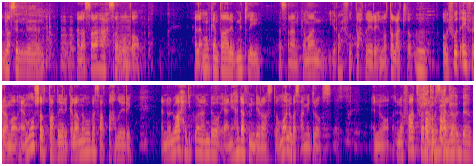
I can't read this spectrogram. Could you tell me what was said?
نفس ال هلا الصراحة حسب وضعه هلا ممكن طالب مثلي مثلا كمان يروح يفوت تحضيري إنه طلعت له. أو يفوت أي فرع ما يعني مو شرط تحضيري كلامنا مو بس على التحضيري. إنه الواحد يكون عنده يعني هدف من دراسته مو إنه بس عم يدرس. انه إنه فات فرع حاطط بعد لقدام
